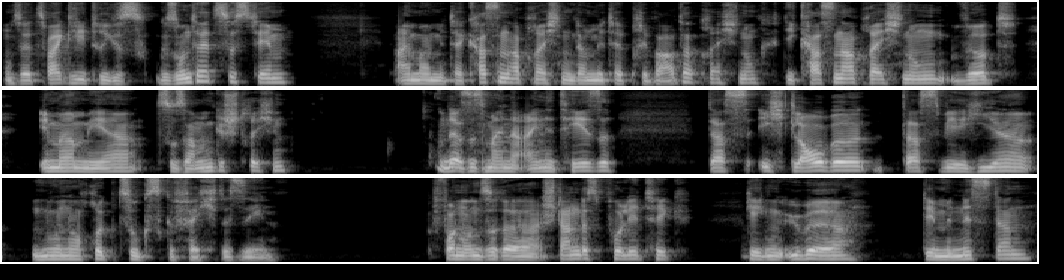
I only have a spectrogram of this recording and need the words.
unser zweigliedriges Gesundheitssystem, einmal mit der Kassenabrechnung, dann mit der Privatabrechnung. Die Kassenabrechnung wird immer mehr zusammengestrichen. Und das ist meine eine These, dass ich glaube, dass wir hier nur noch Rückzugsgefechte sehen. Von unserer Standespolitik gegenüber den Ministern,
